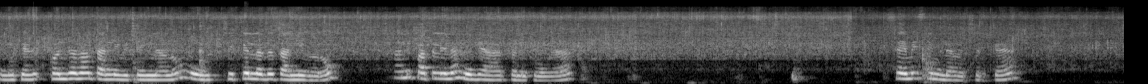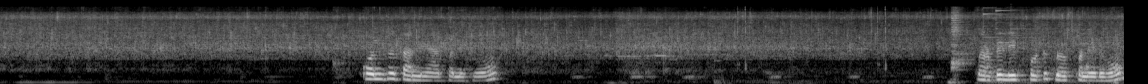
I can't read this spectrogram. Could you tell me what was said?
உங்களுக்கு கொஞ்சம் தான் தண்ணி விட்டிங்கனாலும் உங்களுக்கு சிக்கன்லேருந்து தண்ணி வரும். தண்ணி பத்தலைன்னா நீங்கள் ஆட் பண்ணிக்கோங்க. செமி சிம்மில் வச்சுருக்கேன். கொஞ்சம் தண்ணி ஆட் பண்ணிக்குவோம். மறுபடியும் லீட் போட்டு க்ளோஸ் பண்ணிவிடுவோம்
